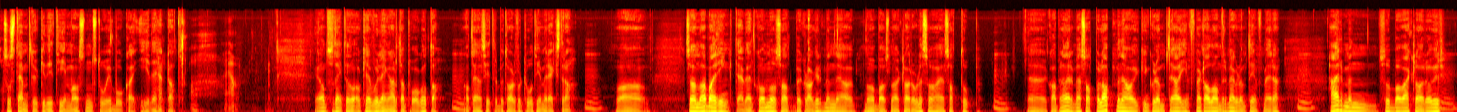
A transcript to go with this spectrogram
Og så stemte jo ikke de timene som sto i boka i det hele tatt. Åh, ja. Ja, så tenkte jeg sånn, ok, hvor lenge har dette pågått da? At jeg sitter og betaler for to timer ekstra. Mm. Hva? Så da bare ringte jeg vedkommende og sa at beklager, men jeg, nå bare sånn jeg er klar over det, så har jeg satt opp Mm. eh, kameraet der. Men jeg satt på lapp, men jeg har ikke glemt, jeg har informert alle andre, men jeg har glemt å informere Mm. her. Men så bare vær klar over Mm.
